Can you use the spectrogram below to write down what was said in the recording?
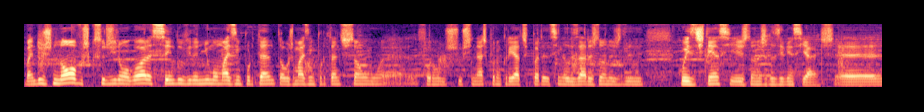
Bem, dos novos que surgiram agora, sem dúvida nenhuma, o mais importante, ou os mais importantes, são, eh, foram os, os sinais que foram criados para sinalizar as zonas de coexistência e as zonas residenciais. Eh,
